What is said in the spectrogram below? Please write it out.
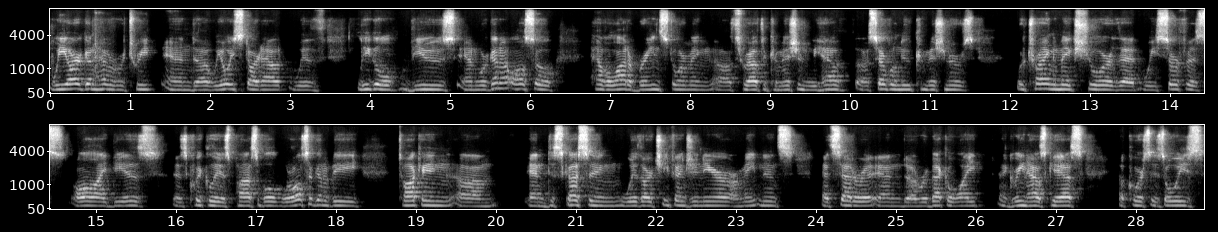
we are going to have a retreat and uh, we always start out with legal views and we're going to also have a lot of brainstorming uh, throughout the commission. We have uh, several new commissioners. We're trying to make sure that we surface all ideas as quickly as possible. We're also going to be talking um, and discussing with our chief engineer, our maintenance, et cetera, and uh, Rebecca White, uh, greenhouse gas, of course, is always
